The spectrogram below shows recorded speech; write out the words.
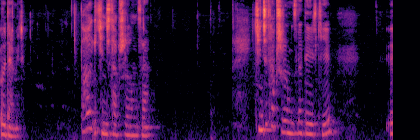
ödəmir. Baxaq ikinci tapşırığımıza. İkinci tapşırığımızda deyir ki, e,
